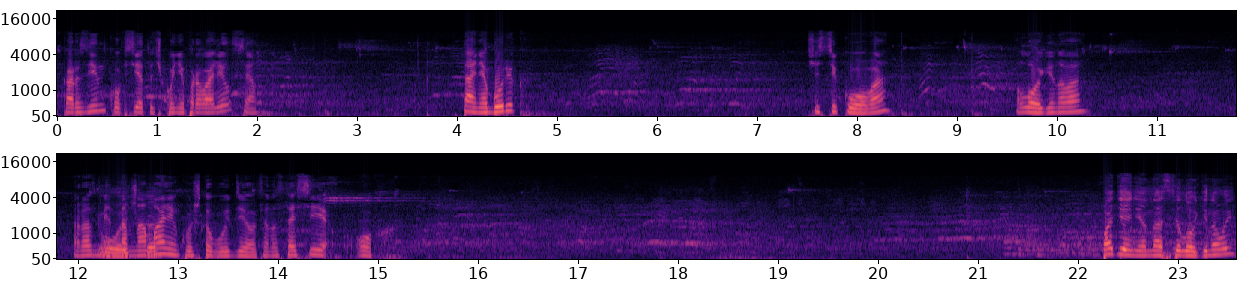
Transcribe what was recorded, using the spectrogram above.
в корзинку, в сеточку не провалился. Таня Бурик. Чистякова. Логинова. Размен там на Двоечка. маленькую. Что будет делать Анастасия? Ох, Падение Насти Логиновой.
